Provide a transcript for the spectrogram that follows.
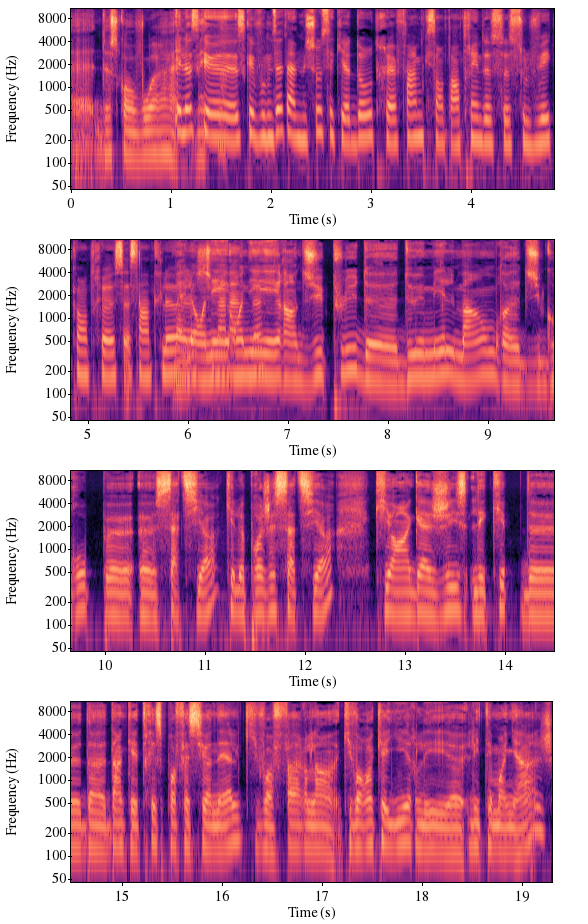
euh, de ce qu'on voit. Et là, ce maintenant. que, ce que vous me dites, Anne Michaud, c'est qu'il y a d'autres femmes qui sont en train de se soulever contre ce centre-là. Ben là, on est, on est rendu plus de 2000 membres du groupe euh, euh, Satya, qui est le projet Satya, qui a engagé l'équipe de, de- d'enquêtrices professionnelles qui va faire, qui va recueillir les, euh, les témoignages.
